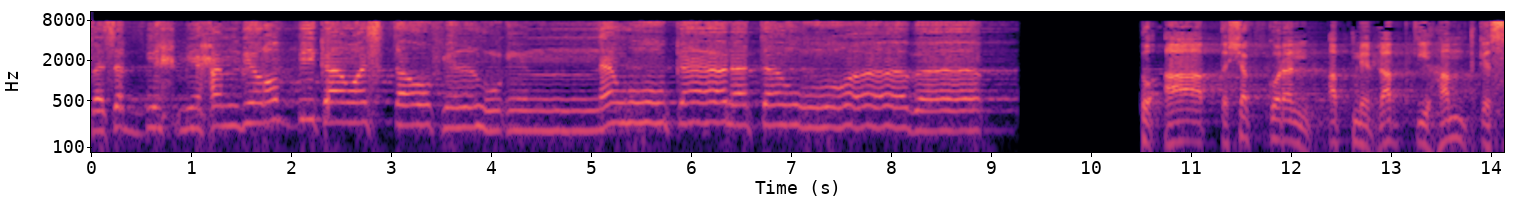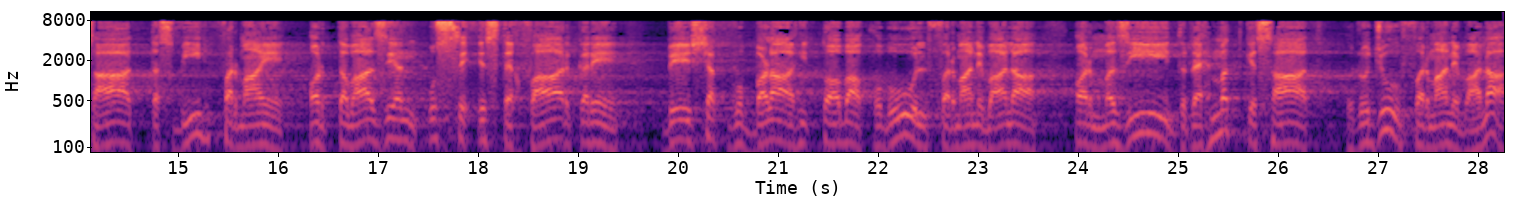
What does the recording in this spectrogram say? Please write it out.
فسبح بحمد ربك واستغفره إنه كان توابا۔ تو آپ تشکرن اپنے رب کی حمد کے ساتھ تسبیح فرمائیں اور توازین اس سے استغفار کریں بے شک وہ بڑا ہی توبہ قبول فرمانے والا اور مزید رحمت کے ساتھ رجوع فرمانے والا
